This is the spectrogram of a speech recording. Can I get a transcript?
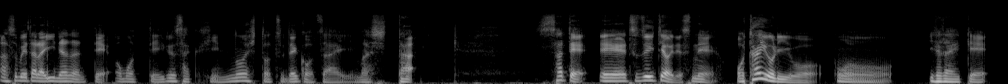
遊べたらいいななんて思っている作品の一つでございました。さて、えー、続いてはですね、お便りをいただいて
